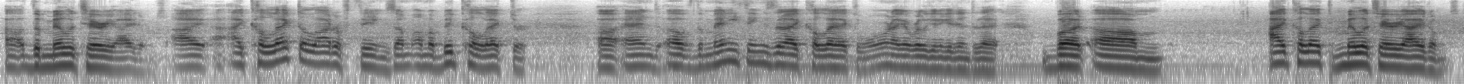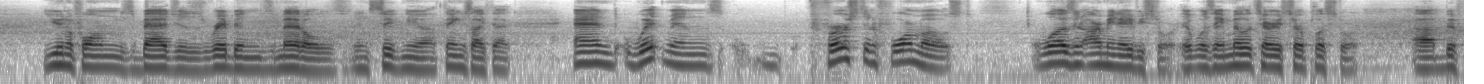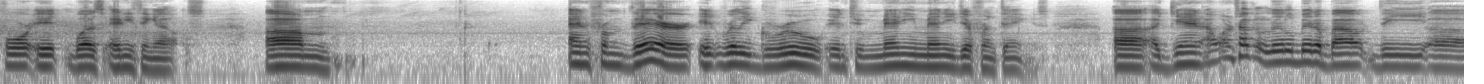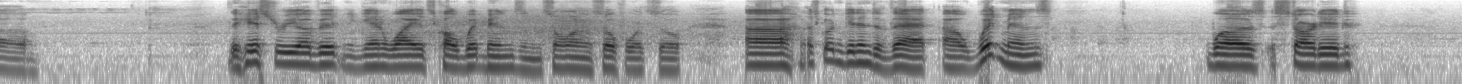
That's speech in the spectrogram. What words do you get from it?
uh, the military items. I I collect a lot of things. I'm I'm a big collector, uh, and of the many things that I collect, we're not really going to get into that, but um, I collect military items, uniforms, badges, ribbons, medals, insignia, things like that. And Whitman's first and foremost was an Army Navy store. It was a military surplus store uh, before it was anything else. Um, and from there, it really grew into many, many different things. Uh, again, I want to talk a little bit about the uh, the history of it, and again, why it's called Whitman's, and so on and so forth. So, uh, let's go ahead and get into that. Uh, Whitman's was started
